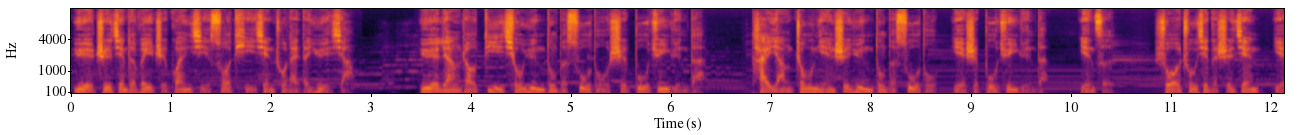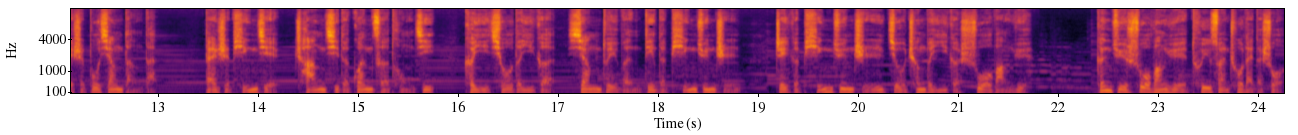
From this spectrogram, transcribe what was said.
月之间的位置关系所体现出来的月相。月亮绕地球运动的速度是不均匀的，太阳周年时运动的速度也是不均匀的，因此朔出现的时间也是不相等的。但是凭借长期的观测统计，可以求得一个相对稳定的平均值。这个平均值就称为一个朔望月，根据朔望月推算出来的朔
